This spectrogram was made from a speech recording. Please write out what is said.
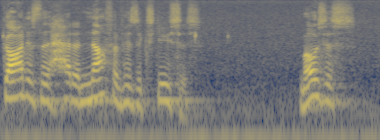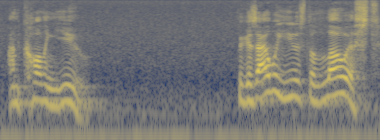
God has had enough of his excuses. Moses, I'm calling you. Because I will use the lowest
